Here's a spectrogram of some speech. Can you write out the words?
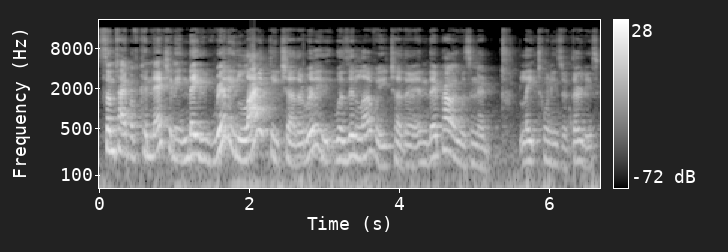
some type of connection and they really liked each other really was in love with each other and they probably was in their t- late 20s or 30s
